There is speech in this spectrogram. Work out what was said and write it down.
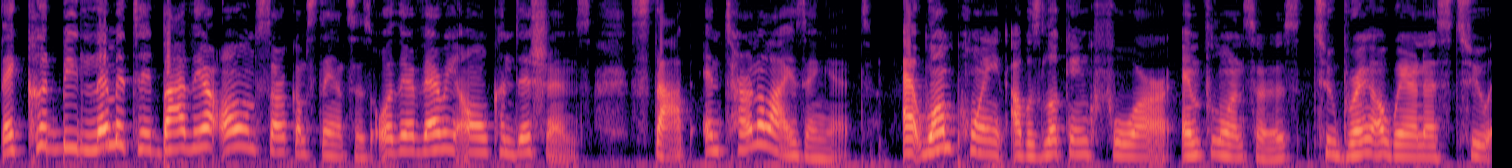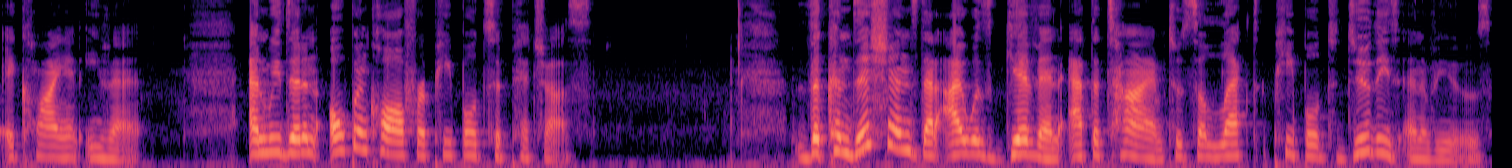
They could be limited by their own circumstances or their very own conditions. Stop internalizing it. At one point, I was looking for influencers to bring awareness to a client event. And we did an open call for people to pitch us the conditions that I was given at the time to select people to do these interviews,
